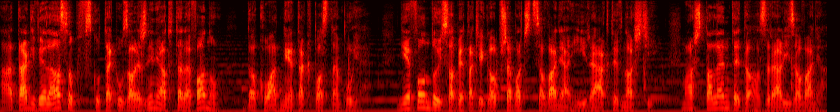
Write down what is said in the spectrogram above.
A tak wiele osób wskutek uzależnienia od telefonu dokładnie tak postępuje. Nie funduj sobie takiego przebodźcowania i reaktywności. Masz talenty do zrealizowania.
